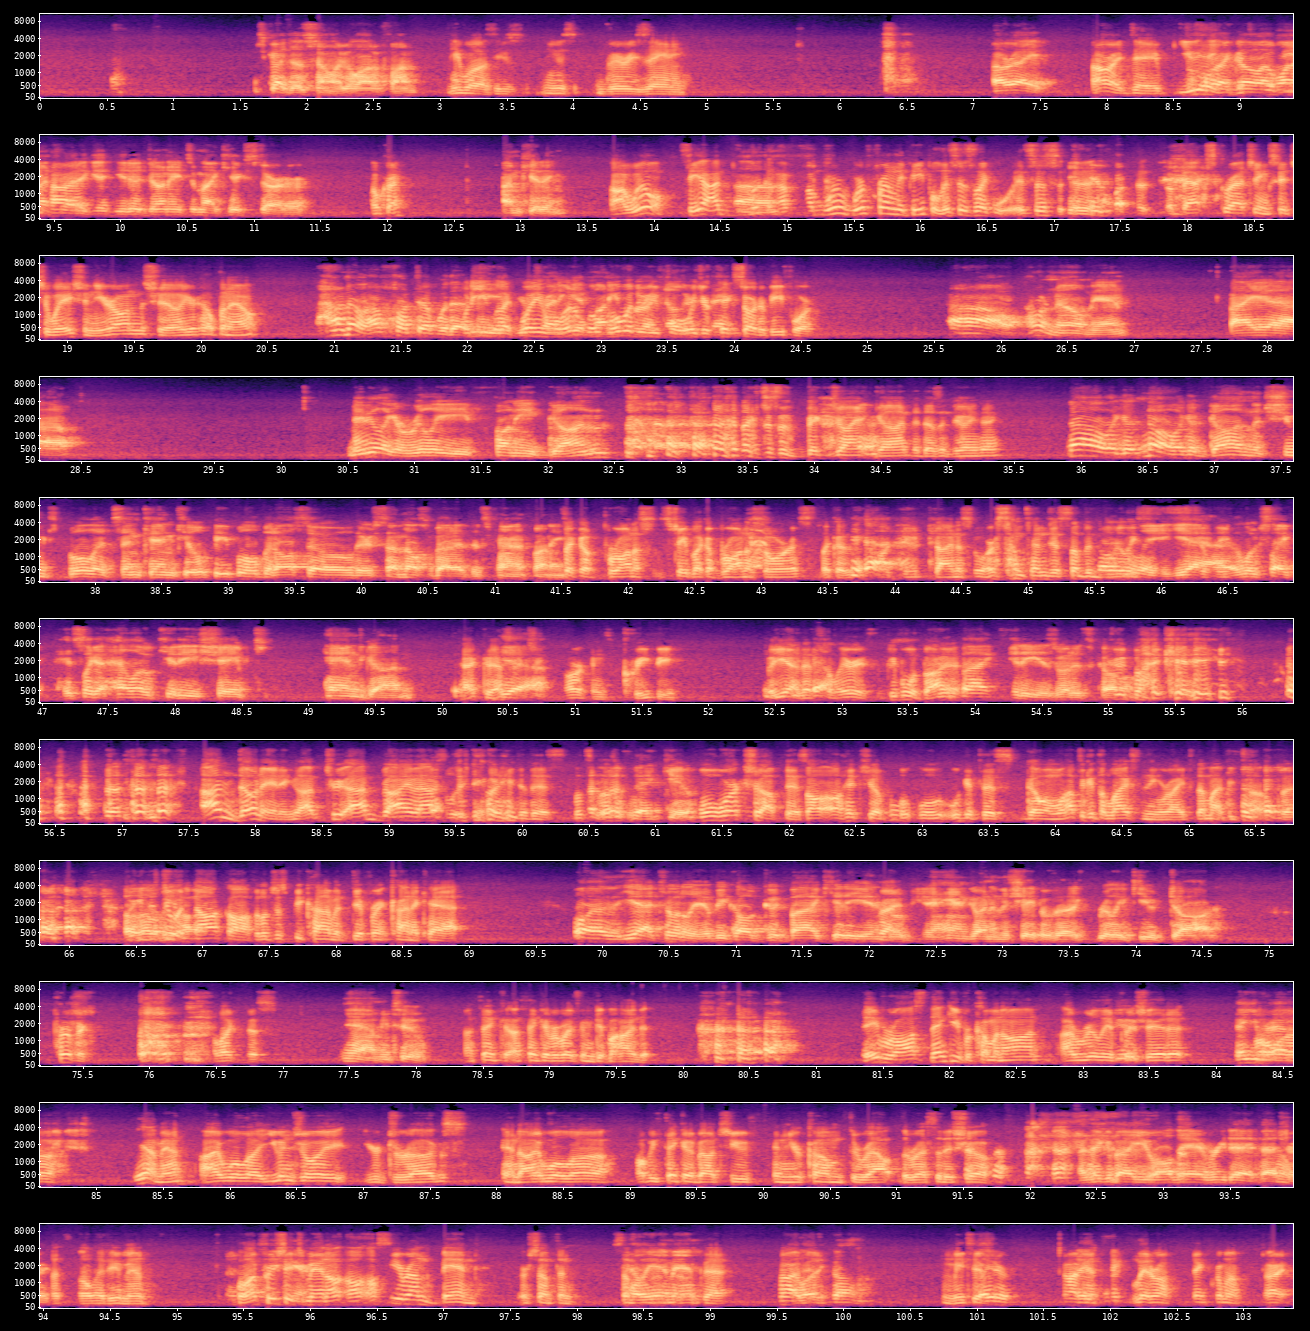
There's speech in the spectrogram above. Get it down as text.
This guy does sound like a lot of fun. He was. He was. He was very zany. All right. All right, Dave. You Before I you go, I want to try to get you to donate to my Kickstarter. Okay. I'm kidding. I will. See, I, look, Um, I, we're, we're friendly people. This is like it's just a, a back scratching situation. You're on the show. You're helping out. I don't know how fucked up would that What do be. like? What, you, what, what, what would it be for? Would your thing. Kickstarter be for? Oh, I don't know, man. I uh, maybe like a really funny gun. like just a big giant gun that doesn't do anything. no, like a no, like a gun that shoots bullets and can kill people, but also there's something else about it that's kind of funny. It's like a brontos shaped like a brontosaurus, like a Yeah. dinosaur or something. Just something totally, really yeah. silly. It looks like it's like a Hello Kitty shaped handgun. Heck, that's Yeah. actually dark and creepy. But yeah, that's Yeah. hilarious. People would buy it. Goodbye Kitty is what it's called. Goodbye, Kitty. I'm donating. I'm, true, I'm, I'm absolutely donating to this. Let's, let's, Thank you. We'll workshop this. I'll, I'll hit you up. We'll, we'll, we'll get this going. We'll have to get the licensing rights. That might be tough, but we can just do a hard. knockoff. It'll just be kind of a different kind of cat. Well, uh, yeah, totally. It'll be called Goodbye Kitty, and it'll be a handgun in the shape of a really cute dog. Perfect. I like this. Yeah, me too. I think I think everybody's gonna get behind it. Dave Ross, thank you for coming on. I really appreciate it. Thank you for I'll, having uh, me. Yeah, man. I will. Uh, you enjoy your drugs, and I will. Uh, I'll be thinking about you and your cum throughout the rest of the show. I think about you all day, every day, Patrick. That's all I do, man. Well, I appreciate you, man. I'll, I'll see you around the bend or something. something Hell yeah, man. Like that. All right, buddy. Me too. Later. All right, man. Later on. Thanks for coming on. All right.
